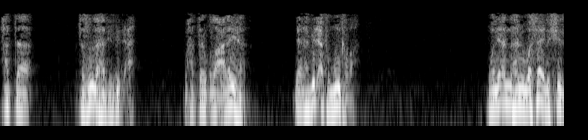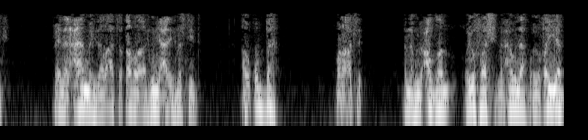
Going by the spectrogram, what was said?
حتى تزول هذه البدعة. وحتى يقضى عليها لأنها بدعة منكرة. ولأنها من وسائل الشرك. فإن العامة إذا رأت القبر قد بني عليه مسجد أو قبة ورأت أنه يعظم ويفرش من حوله ويطيب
